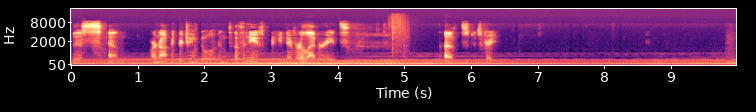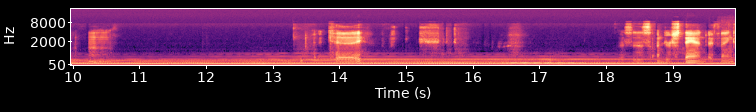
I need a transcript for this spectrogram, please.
this and are not interchangeable in Seth News, but he never elaborates. That's just great. Hmm. Okay. This is understand, I think.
